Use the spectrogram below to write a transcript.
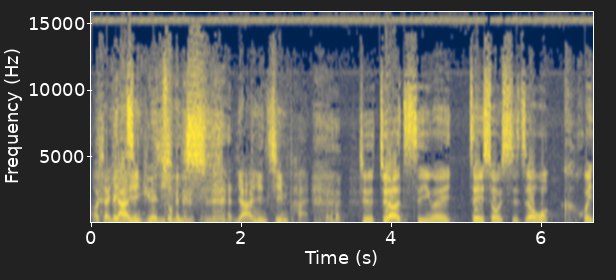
好像亚运原住民诗人，亚运金。牌，就是主要是因为这一首诗之后，我会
